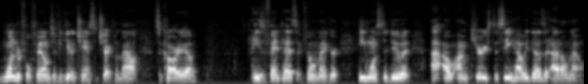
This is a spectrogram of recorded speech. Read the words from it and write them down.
wonderful films. If you get a chance to check them out, Sicario. He's a fantastic filmmaker. He wants to do it. I, I, I'm curious to see how he does it. I don't know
